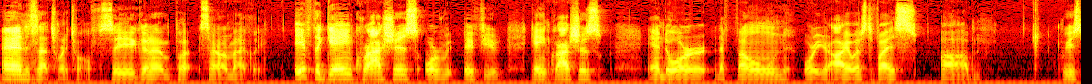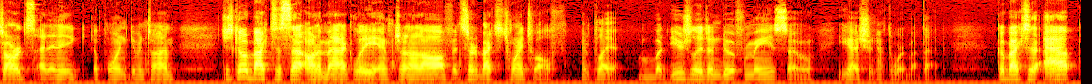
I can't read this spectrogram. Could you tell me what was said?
and it's not 2012. So you're gonna put set automatically. If the game crashes, or if your game crashes, and or the phone or your iOS device um, restarts at any point given time, just go back to set automatically and turn that off and start it back to 2012 and play it. But usually it doesn't do it for me, so you guys shouldn't have to worry about that. Go back to the app.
